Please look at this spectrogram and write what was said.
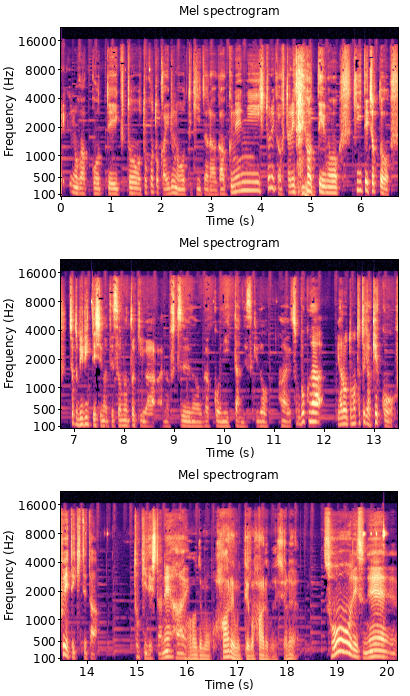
保育の学校って行くと男とかいるの？って聞いたら、学年に1人か2人だよっていうのを聞いてちょっと、ちょっとビビってしまって、その時はあの普通の学校に行ったんですけど、はい。そ僕がやろうと思った時は結構増えてきてた時でしたね。はい。ああ、でも、ハーレムって言えばハーレムですよね。そうですね。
